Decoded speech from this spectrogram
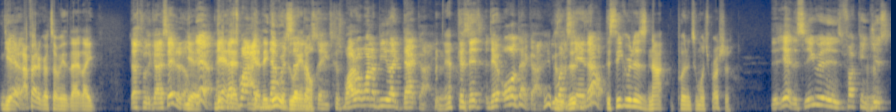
Yeah, I've had a girl tell me that like That's what the guys say to them. Yeah. Yeah, Yeah, that's that- why I that never do said those things. Because why do I want to be like that guy? Yeah. Because they're all that guy. Yeah, you want to stand out. The secret is not putting too much pressure. yeah, the secret is fucking just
